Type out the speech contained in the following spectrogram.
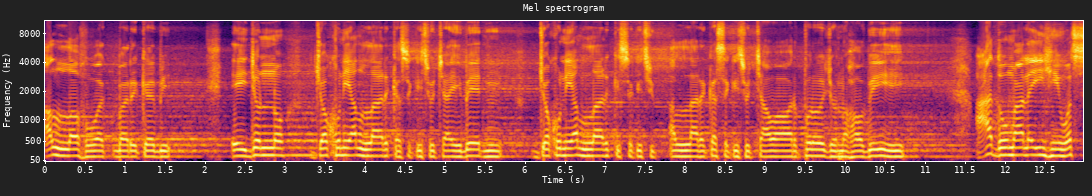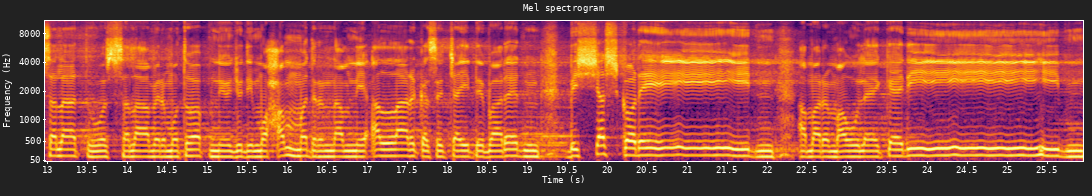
আল্লাহ একবার কবি। এই জন্য যখনই আল্লাহর কাছে কিছু চাইবেন, যখনই আল্লাহর কিছু কিছু আল্লাহর কাছে কিছু চাওয়ার প্রয়োজন হবে আদম আলাইহি ওয়াসালামের মতো আপনি যদি মোহাম্মদের নাম নিয়ে আল্লাহর কাছে চাইতে পারেন, বিশ্বাস করেন, আমার মাওলায় করিম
